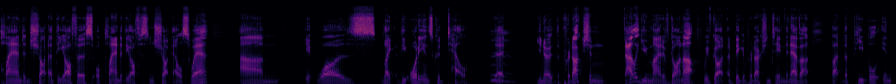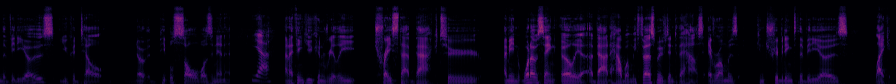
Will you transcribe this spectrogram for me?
planned and shot at the office or planned at the office and shot elsewhere, um, it was like the audience could tell that Mm. you know the production value might have gone up. We've got a bigger production team than ever, but the people in the videos, you could tell no people's soul wasn't in it. yeah, And I think you can really trace that back to, I mean, what I was saying earlier about how when we first moved into the house, everyone was contributing to the videos, like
